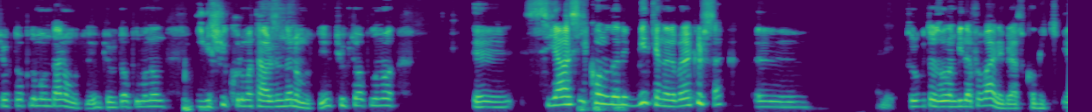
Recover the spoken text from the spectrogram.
Türk toplumundan umutluyum. Türk toplumunun ilişki kurma tarzından umutluyum. Türk toplumu e, siyasi konuları bir kenara bırakırsak e, Turgut Özal'ın bir lafı var ya biraz komik. E,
